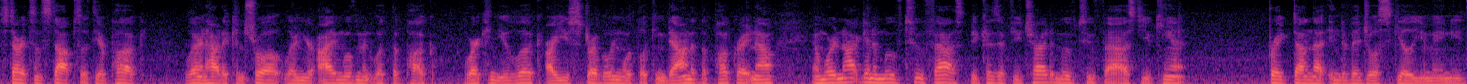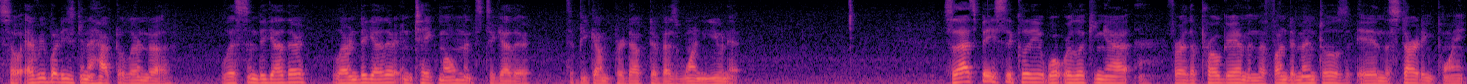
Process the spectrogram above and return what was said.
starts and stops with your puck. Learn how to control, learn your eye movement with the puck. Where can you look? Are you struggling with looking down at the puck right now? And we're not going to move too fast because if you try to move too fast, you can't break down that individual skill you may need. So everybody's going to have to learn to listen together, learn together, and take moments together to become productive as one unit. So that's basically what we're looking at for the program and the fundamentals in the starting point.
